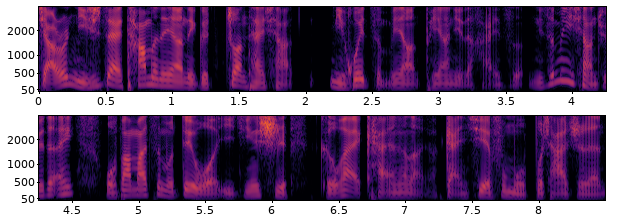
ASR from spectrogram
假如你是在他们那样的一个状态下，你会怎么样培养你的孩子？你这么一想，觉得哎，我爸妈这么对我，已经是格外开恩了，感谢父母不杀之恩。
